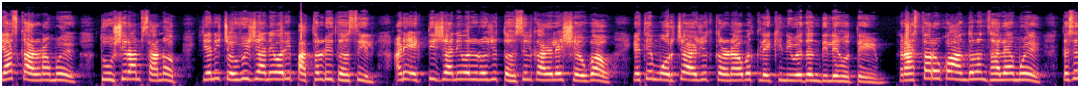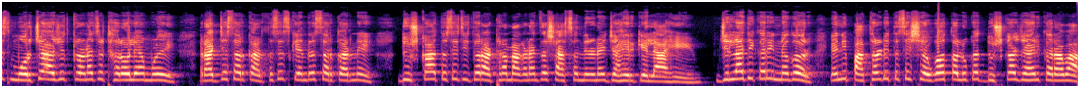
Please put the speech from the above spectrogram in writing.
याच कारणामुळे तुळशीराम सानप यांनी चोवीस जानेवारी पाथर्डी तहसील आणि एकतीस जानेवारी रोजी तहसील कार्यालय शेवगाव येथे मोर्चा आयोजित करण्याबाबत लेखी निवेदन दिले होते. रास्ता रोको आंदोलन झाल्यामुळे तसेच मोर्चा आयोजित करण्याचे ठरवल्यामुळे राज्य सरकार तसेच केंद्र सरकारने दुष्काळ तसेच इतर अठरा मागण्यांचा शासन निर्णय जाहीर केला आहे. जिल्हाधिकारी नगर यांनी पाथर्डी तसेच शेवगाव तालुक्यात दुष्काळ जाहीर करावा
